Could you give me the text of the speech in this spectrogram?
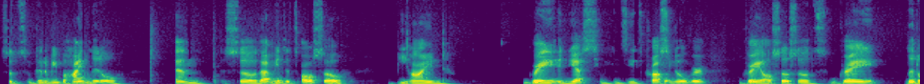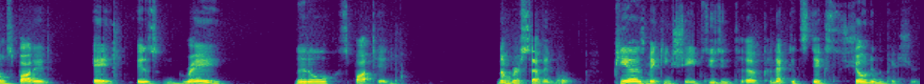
So it's going to be behind little And so that means it's also behind gray. And yes, we can see it's crossing over gray also. So it's gray, little spotted. A is gray, little spotted. Number seven. Pia is making shapes using the uh, connected sticks shown in the picture.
